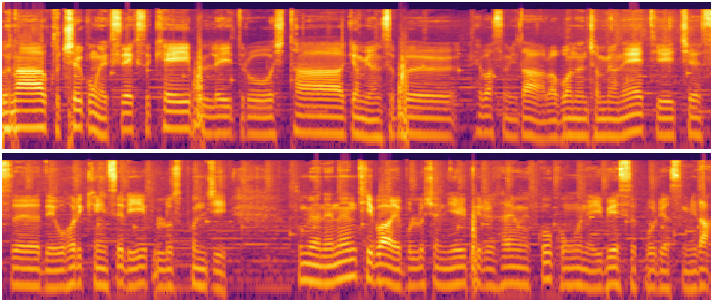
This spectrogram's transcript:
은하 970XXK 블레이드로 시타 겸 연습을 해봤습니다. 러버는 전면에 DHS 네오 허리케인 3 블루 스폰지, 후면에는 티바 에볼루션 ELP를 사용했고 공은 ABS 볼이었습니다.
